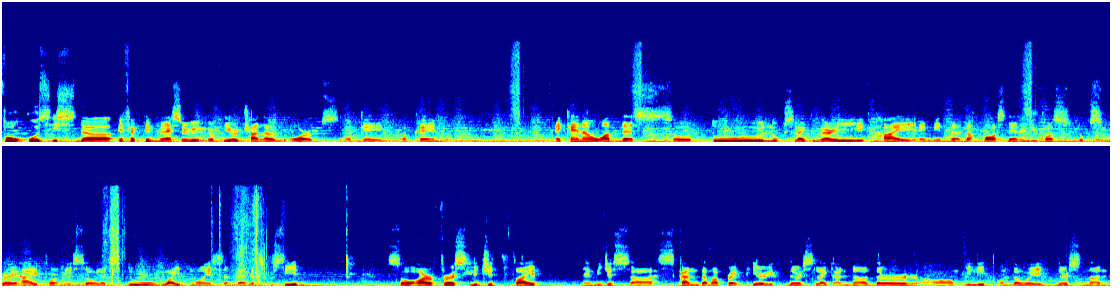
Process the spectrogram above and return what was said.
focus is the effectiveness of your channeled orbs. Okay, okay. I kind of want this. So 2 looks like very high. I mean, the, the cost, the energy cost looks very high for me. So let's do white noise and then let's proceed. So our first legit fight, let me just uh, scan them up right here. If there's like another um, elite on the way, there's none.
